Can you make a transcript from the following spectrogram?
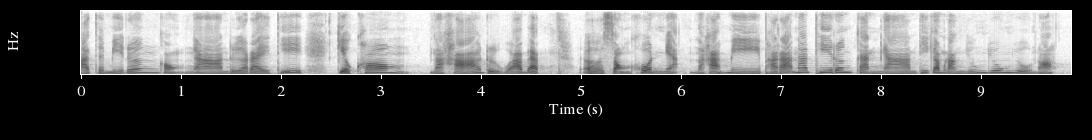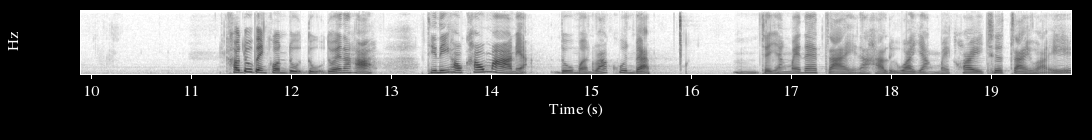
อาจจะมีเรื่องของงานหรืออะไรที่เกี่ยวข้องนะคะ หรือว่าแบบออสองคนเนี่ยนะคะ มีภาระหน้าที่เรื่องการงานที่กำลังยุ่งยุ่งอยู่เนาะ เขาดูเป็นคนดุดุๆด้วยนะคะ ทีนี้เขาเข้ามาเนี่ยดูเหมือนว่าคุณแบบจะยังไม่แน่ใจนะคะ หรือว่ายังไม่ค่อยเชื่อใจว่า เอ๊ะ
